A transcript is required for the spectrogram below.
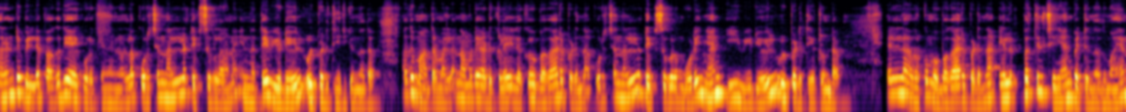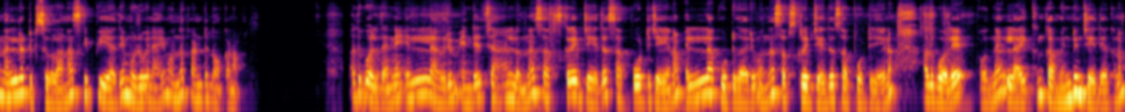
കറണ്ട് ബില്ല് പകുതിയായി കുറയ്ക്കുന്നതിനുള്ള കുറച്ച് നല്ല ടിപ്സുകളാണ് ഇന്നത്തെ വീഡിയോയിൽ ഉൾപ്പെടുത്തിയിരിക്കുന്നത്. അതുമാത്രമല്ല നമ്മുടെ അടുക്കളയിലൊക്കെ ഉപകാരപ്പെടുന്ന കുറച്ച് നല്ല ടിപ്സുകളും കൂടി ഞാൻ ഈ വീഡിയോയിൽ ഉൾപ്പെടുത്തിയിട്ടുണ്ട്. എല്ലാവർക്കും ഉപകാരപ്പെടുന്ന എളുപ്പത്തിൽ ചെയ്യാൻ പറ്റുന്നതുമായ നല്ല ടിപ്സുകളാണ്. സ്കിപ്പ് ചെയ്യാതെ മുഴുവനായും ഒന്ന് കണ്ടു നോക്കണം അതുപോലെ തന്നെ എല്ലാവരും എന്റെ ചാനലൊന്ന് സബ്സ്ക്രൈബ് ചെയ്ത് സപ്പോർട്ട് ചെയ്യണം. എല്ലാ കൂട്ടുകാരും ഒന്ന് സബ്സ്ക്രൈബ് ചെയ്ത് സപ്പോർട്ട് ചെയ്യണം. അതുപോലെ ഒന്ന് ലൈക്കും കമന്റും ചെയ്തേക്കണം.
